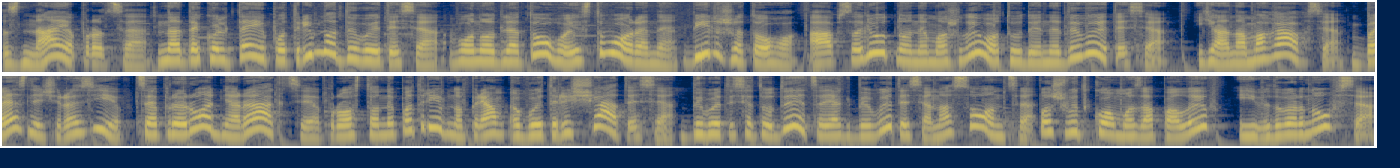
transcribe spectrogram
знає про це. На декольте і потрібно дивитися, воно для того і створене. Більше того, абсолютно неможливо туди не дивитися. Я намагався безліч разів. Це природня реакція, просто не потрібно прям витріщатися. Дивитися туди це як дивитися на сонце. По швидкому запалив і відвернувся.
